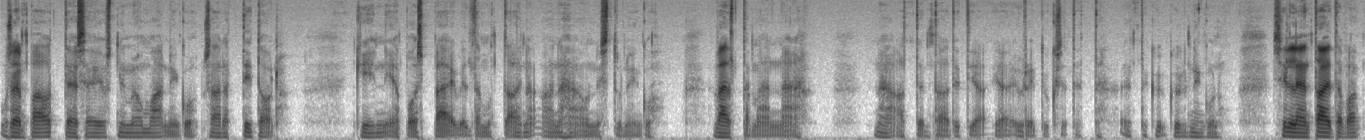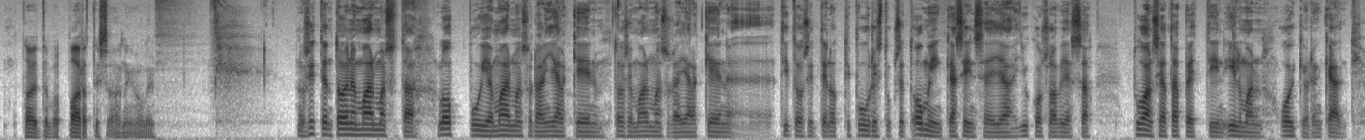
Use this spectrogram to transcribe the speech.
useampaan otteeseen just nimenomaan niin kuin saada Titon kiinni ja pois päiviltä, mutta aina, aina hän onnistui niin kuin välttämään nämä, nämä attentaatit ja, ja yritykset, että, että ky, kyllä niin kuin silleen taitava, taitava partisaani oli. No sitten toinen maailmansota loppui ja maailmansodan jälkeen, toisen maailmansodan jälkeen äh, Tito sitten otti puhdistukset omiin käsinsä ja Jugoslaviassa tuhansia tapettiin ilman oikeudenkäyntiä.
